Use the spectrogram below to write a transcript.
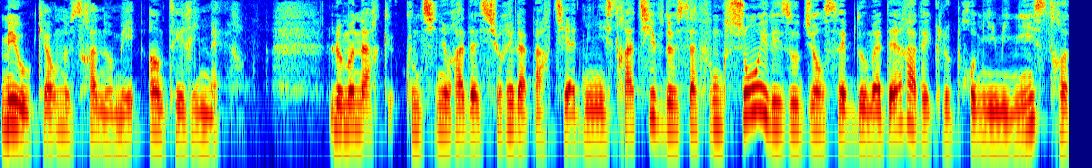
mais aucun ne sera nommé intérimaire. Le monarque continuera d'assurer la partie administrative de sa fonction et les audiences hebdomadaires avec le Premier ministre.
